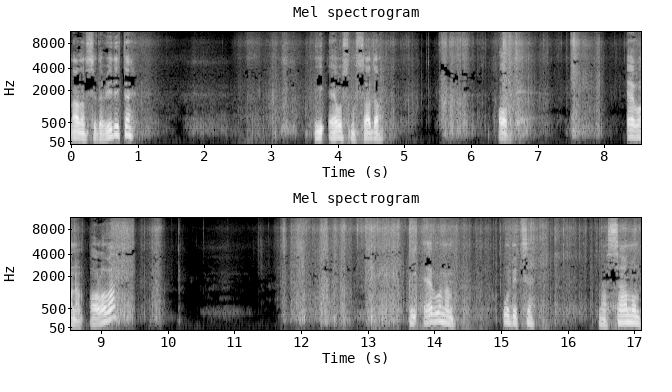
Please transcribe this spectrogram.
Nadam se da vidite. I evo smo sada ovdje. Evo nam olova. I evo nam udice na samom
